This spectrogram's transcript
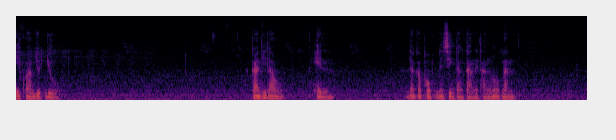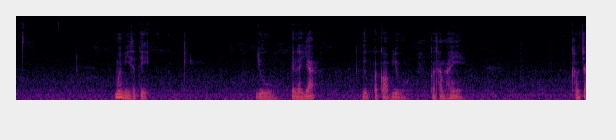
มีความหยุดอยู่ การที่เราเห็น แล้วก็พบในสิ่งต่างๆ ในทางโลกนั้น เมื่อมีสติ อยู่เป็นระยะ หรือประกอบอยู่ ก็ทำให้ เข้าใจ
